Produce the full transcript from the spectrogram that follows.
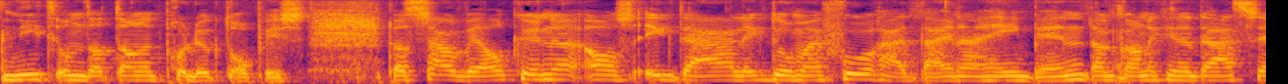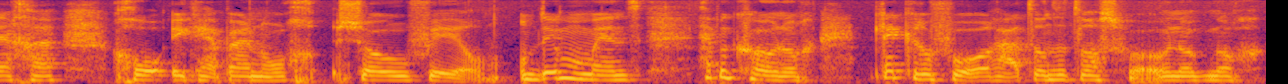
Niet omdat dan het product op is. Dat zou wel kunnen als ik dadelijk door mijn voorraad bijna heen ben. Dan kan ik inderdaad zeggen: Goh, ik heb er nog zoveel. Op dit moment heb ik gewoon nog lekkere voorraad. Want het was gewoon ook nog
